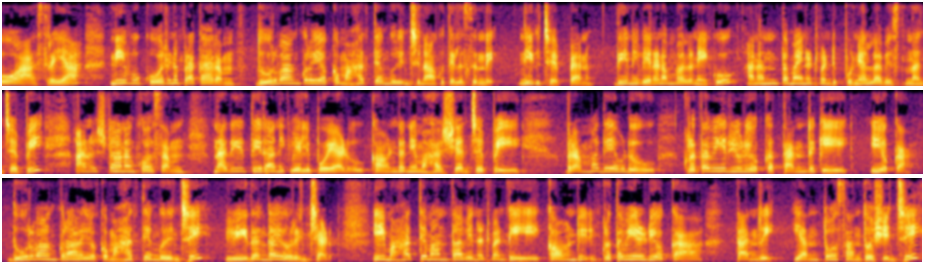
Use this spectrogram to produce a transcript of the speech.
ఓ ఆశ్రయ నీవు కోరిన ప్రకారం దూర్వాంకుల యొక్క మహత్యం గురించి నాకు తెలిసింది. నీకు చెప్పాను. దీన్ని వినడం వల్ల నీకు అనంతమైనటువంటి పుణ్యం లభిస్తుందని చెప్పి అనుష్ఠానం కోసం నదీ తీరానికి వెళ్ళిపోయాడు కౌండన్య మహర్షి అని చెప్పి బ్రహ్మదేవుడు కృతవీర్యుడి యొక్క తండ్రికి ఈ యొక్క దూర్వాంకురాల యొక్క మహత్యం గురించి ఈ విధంగా వివరించాడు. ఈ మహత్యం అంతా విన్నటువంటి కౌండి కృతవీరుడి యొక్క తండ్రి ఎంతో సంతోషించి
